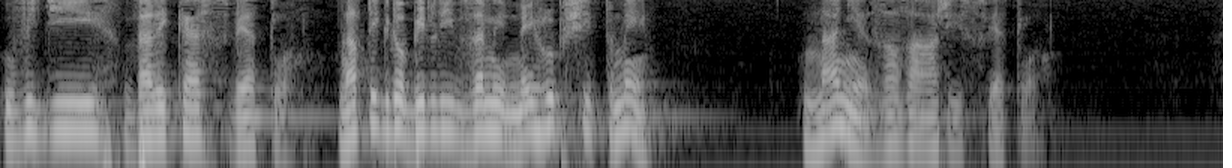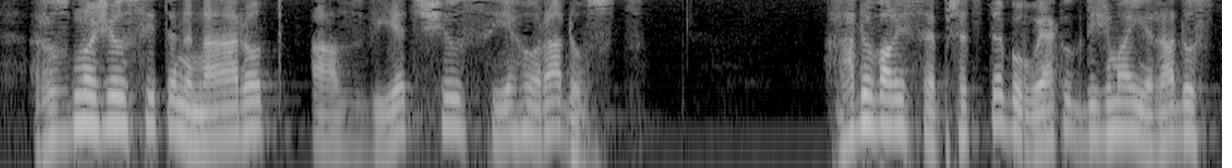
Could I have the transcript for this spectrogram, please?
uvidí veliké světlo. Na ty, kdo bydlí v zemi nejhlubší tmy, na ně zazáří světlo. Rozmnožil si ten národ a zvětšil si jeho radost. Radovali se před tebou, jako když mají radost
